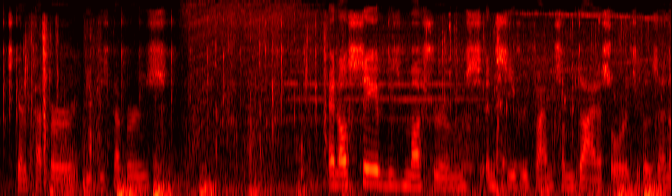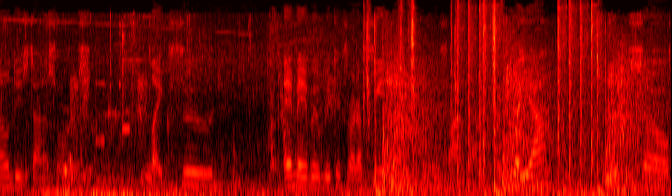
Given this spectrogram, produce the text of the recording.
Let's get a pepper, eat these peppers. And I'll save these mushrooms and see if we find some dinosaurs, because I know these dinosaurs like food, and maybe we could try to feed them if we find one. But yeah, so,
